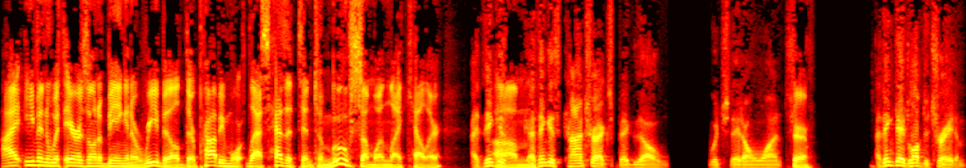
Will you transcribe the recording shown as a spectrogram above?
I even with Arizona being in a rebuild, they're probably more less hesitant to move someone like Keller. I think Um, I think his contract's big though, which they don't want. Sure. I think they'd love to trade him.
